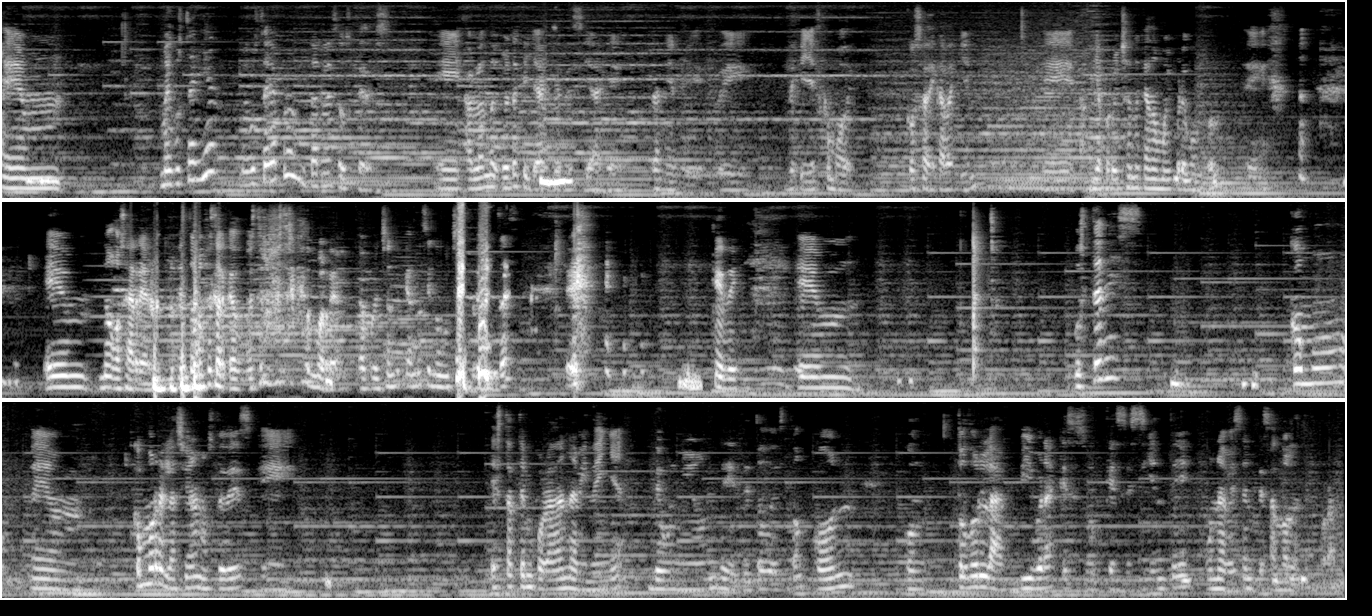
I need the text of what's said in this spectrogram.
em, me gustaría, me gustaría preguntarles a ustedes, eh, hablando, ahorita que ya Ujú. decía eh, Daniel de, de- de que ya es como de cosa de cada quien, eh, y aprovechando que ando muy preguntón, eh, em, no, o sea, real, esto no fue sarcasmo, esto no fue sarcasmo real, aprovechando que ando haciendo muchas preguntas, eh, quedé. Em, ustedes ¿Cómo, em, ¿Cómo relacionan ustedes eh, esta temporada navideña de unión de, de todo esto con, con toda la vibra que se, que se siente una vez empezando la temporada?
